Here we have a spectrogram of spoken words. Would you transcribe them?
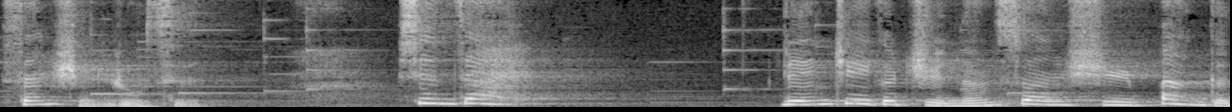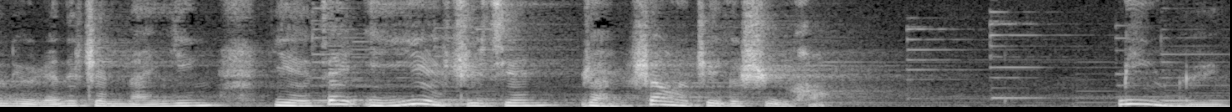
三婶如此，现在连这个只能算是半个女人的郑南英，也在一夜之间染上了这个嗜好。命运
